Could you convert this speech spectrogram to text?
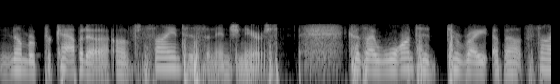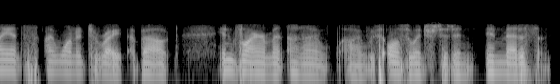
number per capita of scientists and engineers because I wanted to write about science. I wanted to write about environment, and I, I was also interested in, in medicine.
